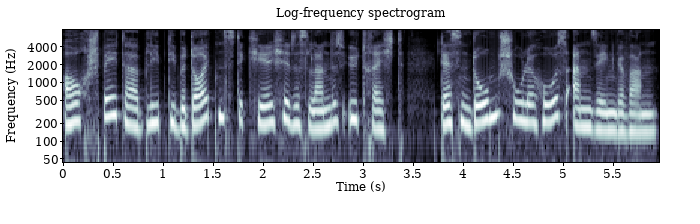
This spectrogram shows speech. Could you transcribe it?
Auch später blieb die bedeutendste Kirche des Landes Utrecht, dessen Domschule hohes Ansehen gewann.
